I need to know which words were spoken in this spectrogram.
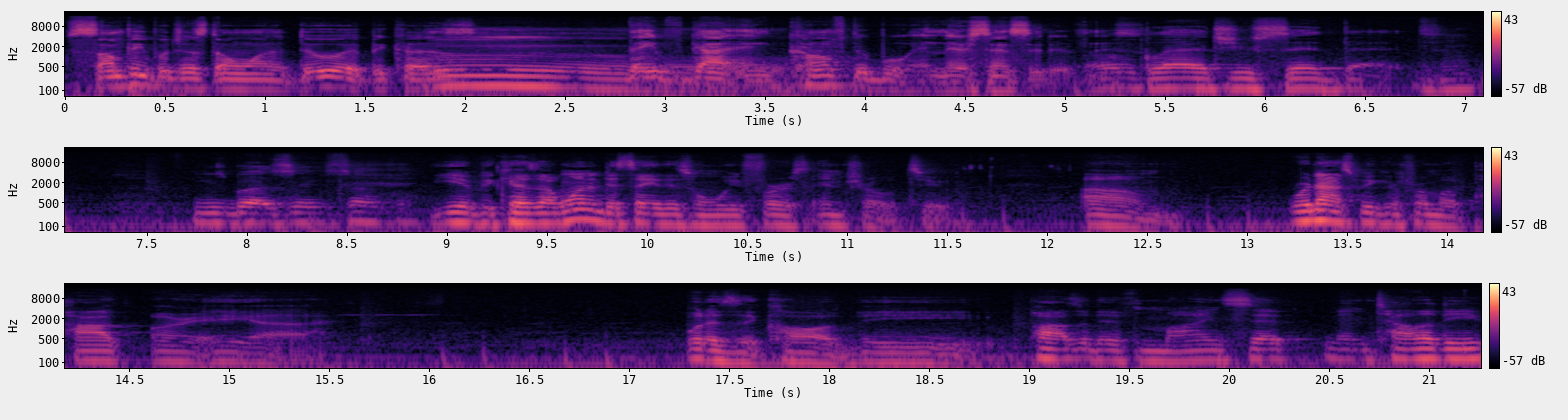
some people just don't want to do it because Mm. they've gotten comfortable in their I'm sensitiveness. glad you said that. You was about to say something? Yeah, because I wanted to say this when we first intro too. Um, we're not speaking from a pot or a uh, what is it called? The positive mindset mentality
